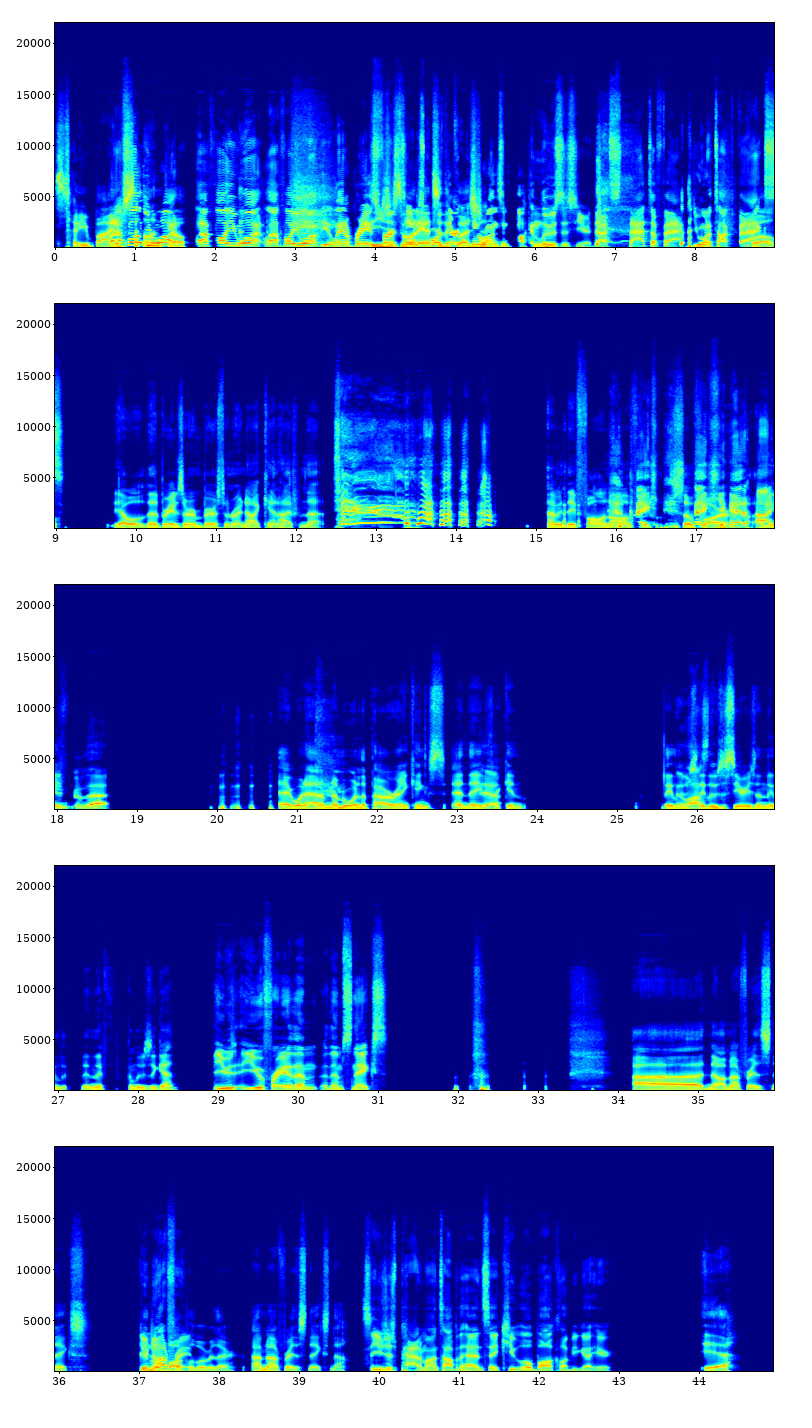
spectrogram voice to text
So buying or Laugh all you want. bro? Laugh all you want. Laugh all you want. The Atlanta Braves You first just team to answer the 13 question. runs and fucking lose this year. That's that's a fact. You want to talk facts? Well, yeah. Well, the Braves are an embarrassment right now. I can't hide from that. I mean, they've fallen off I- so I far. can't I hide mean, from that. everyone had them number one in the power rankings, and they Yeah. freaking they lose. They, lose a series, and they then they fucking lose again. You you afraid of them of them snakes? Uh, no, I'm not afraid of the snakes. You're Good little not ball afraid? club over there. I'm not afraid of snakes. No. So you just pat him on top of the head and say, "Cute little ball club you got here." Yeah,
